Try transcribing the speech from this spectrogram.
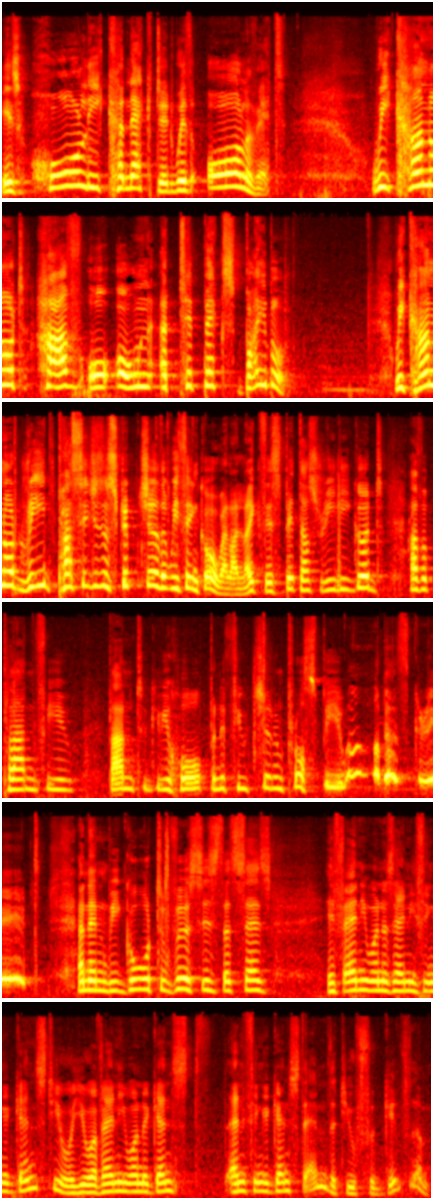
is wholly connected with all of it. We cannot have or own a Tipp-Ex Bible. We cannot read passages of scripture that we think, oh, well, I like this bit, that's really good. I have a plan for you plan to give you hope and a future and prosper you. Oh, that's great. And then we go to verses that says, if anyone has anything against you, or you have anyone against anything against them, that you forgive them.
